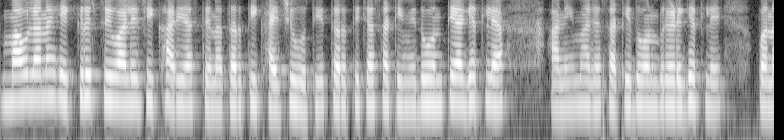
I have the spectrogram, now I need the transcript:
माऊलानं हे क्रिस्पीवाले जी खारी असते ना तर ती खायची होती. तर तिच्यासाठी मी दोन त्या घेतल्या आणि माझ्यासाठी दोन ब्रेड घेतले. पण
